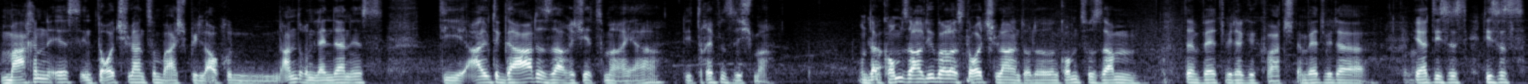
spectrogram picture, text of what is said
machen ist, in Deutschland zum Beispiel, auch in anderen Ländern ist, die alte Garde, sage ich jetzt mal, ja, die treffen sich mal. Und dann kommen sie halt überall aus Deutschland oder dann kommen zusammen, dann wird wieder gequatscht, dann wird wieder, ja, dieses, dieses,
